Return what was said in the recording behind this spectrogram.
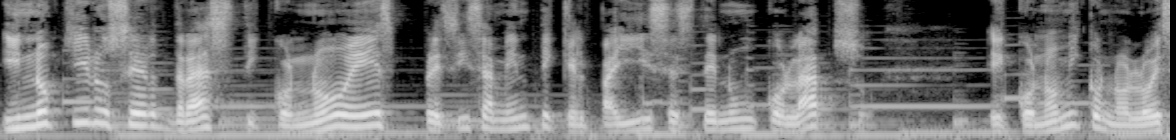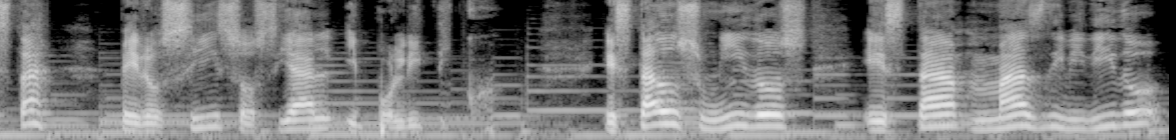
Y no quiero ser drástico, no es precisamente que el país esté en un colapso. Económico no lo está, pero sí social y político. Estados Unidos está más dividido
